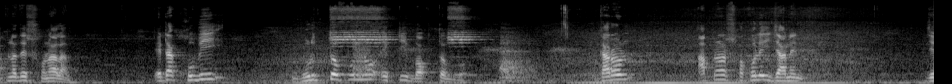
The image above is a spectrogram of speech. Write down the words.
আপনাদের শোনালাম, এটা খুবই গুরুত্বপূর্ণ একটি বক্তব্য। কারণ আপনারা সকলেই জানেন যে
